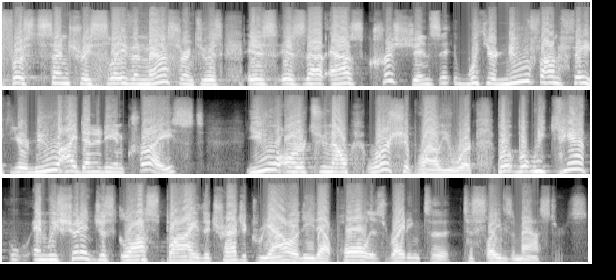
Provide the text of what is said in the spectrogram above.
first century slave and master into is, is, is that as Christians, with your newfound faith, your new identity in Christ, you are to now worship while you work. But, but we can't and we shouldn't just gloss by the tragic reality that Paul is writing to, to slaves and masters.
